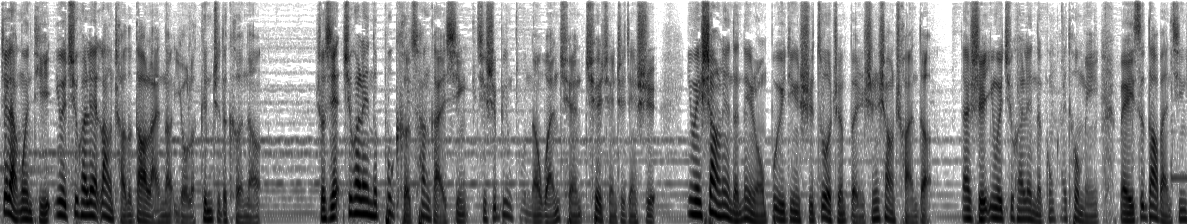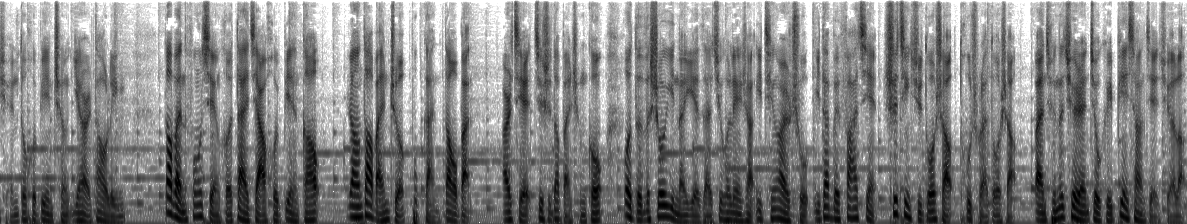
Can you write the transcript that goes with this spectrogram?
这两个问题，因为区块链浪潮的到来呢，有了根治的可能。首先，区块链的不可篡改性其实并不能完全确权这件事，因为上链的内容不一定是作者本身上传的。但是，因为区块链的公开透明，每一次盗版侵权都会变成掩耳盗铃，盗版的风险和代价会变高，让盗版者不敢盗版。而且，即使盗版成功，获得的收益呢，也在区块链上一清二楚。一旦被发现，吃进去多少，吐出来多少，版权的确认就可以变相解决了。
